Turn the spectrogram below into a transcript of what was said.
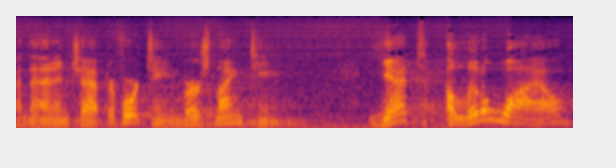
And then in chapter 14, verse 19, Yet a little while,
